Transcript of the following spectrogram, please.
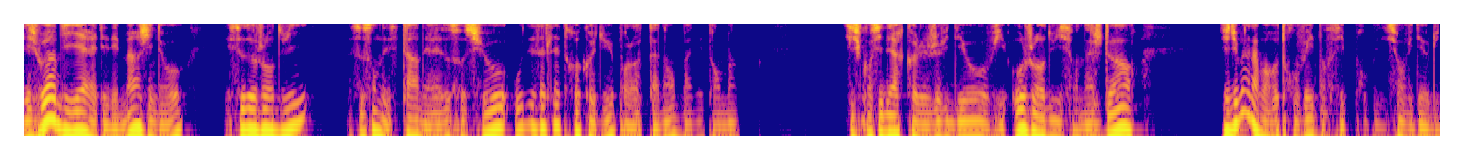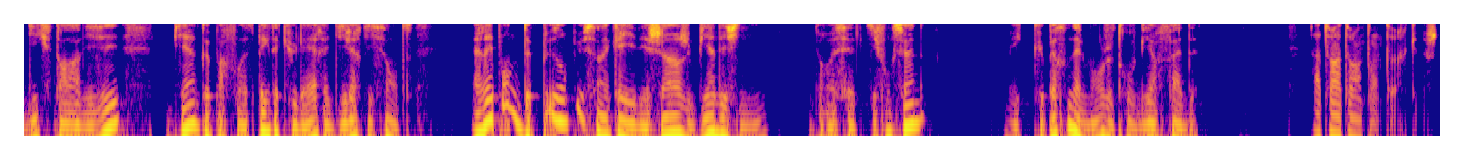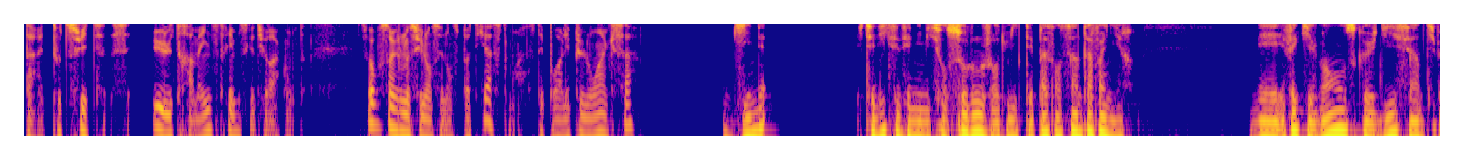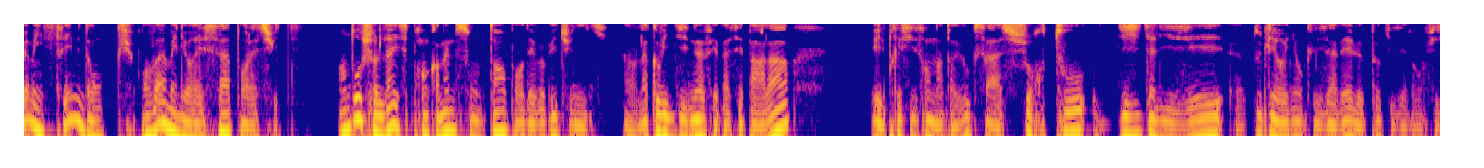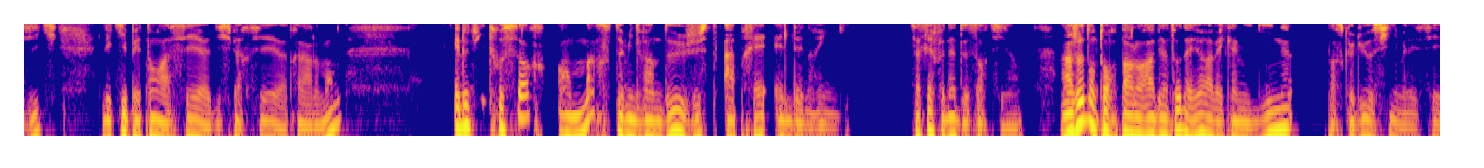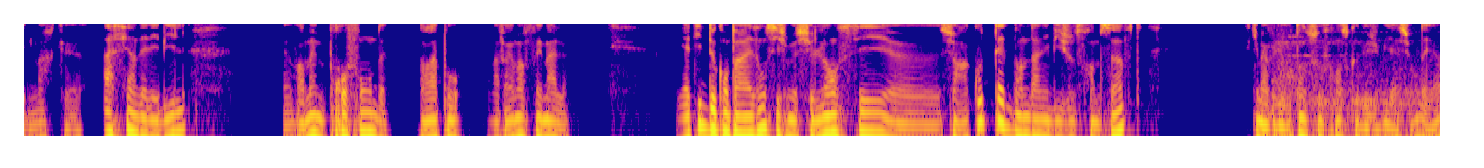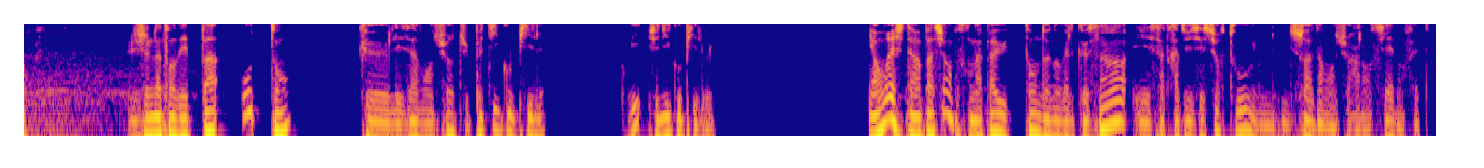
Les joueurs d'hier étaient des marginaux, et ceux d'aujourd'hui ce sont des stars des réseaux sociaux ou des athlètes reconnus pour leur talent manette en main. Si je considère que le jeu vidéo vit aujourd'hui son âge d'or, j'ai du mal à me retrouver dans ces propositions vidéoludiques standardisées, bien que parfois spectaculaires et divertissantes. Elles répondent de plus en plus à un cahier des charges bien défini, une recette qui fonctionne, mais que personnellement je trouve bien fade. Attends, attends, attends, Turk, je t'arrête tout de suite, c'est ultra mainstream ce que tu racontes. C'est pas pour ça que je me suis lancé dans ce podcast, moi. C'était pour aller plus loin que ça. Guine, je t'ai dit que c'était une émission solo aujourd'hui. T'es pas censé intervenir. Mais effectivement, ce que je dis, c'est un petit peu mainstream, donc on va améliorer ça pour la suite. Andrew Scholdice prend quand même son temps pour développer Tunic. Alors, la Covid-19 est passée par là, et il précisera en interview que ça a surtout digitalisé euh, toutes les réunions qu'ils avaient, le peu qu'ils avaient en physique, l'équipe étant assez euh, dispersée à travers le monde. Et le titre sort en mars 2022, juste après Elden Ring. Sacrée fenêtre de sortie. Hein. Un jeu dont on reparlera bientôt d'ailleurs avec l'ami Guin, parce que lui aussi il m'a laissé une marque euh, assez indélébile, euh, voire même profonde dans la peau. On m'a vraiment fait mal. Et à titre de comparaison, si je me suis lancé euh, sur un coup de tête dans le dernier bijou de FromSoft, ce qui m'a valu autant de souffrance que de jubilation d'ailleurs, je n'attendais pas autant que les aventures du petit Goupil, oui, j'ai dit Goupil, oui. Et en vrai, j'étais impatient parce qu'on n'a pas eu tant de nouvelles que ça, et ça traduisait surtout une, soif d'aventure à l'ancienne, en fait.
